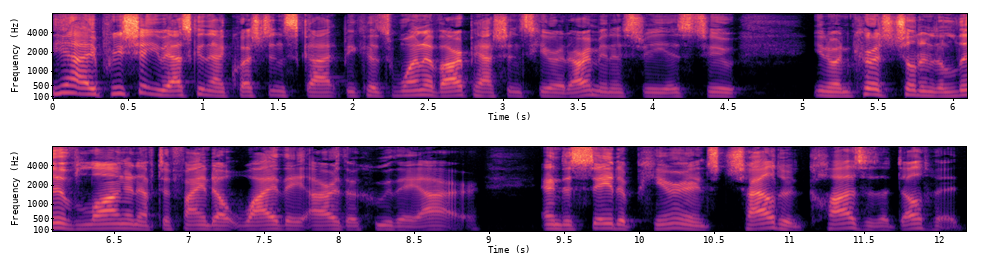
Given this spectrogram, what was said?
Yeah, I appreciate you asking that question, Scott, because one of our passions here at our ministry is to, you know, encourage children to live long enough to find out why they are the who they are and to say to parents, childhood causes adulthood.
